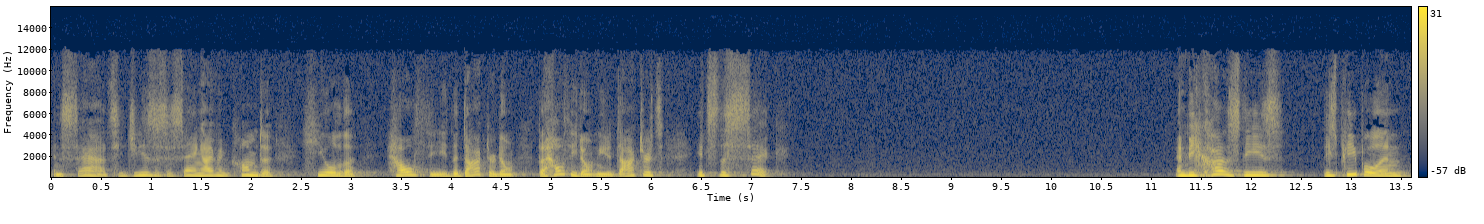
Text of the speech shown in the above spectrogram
and sad. See, Jesus is saying, I haven't come to heal the healthy. The doctor don't, the healthy don't need a doctor. It's, it's the sick. And because these, these people in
